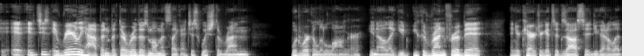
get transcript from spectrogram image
it, it just it rarely happened but there were those moments like i just wish the run would work a little longer you know like you you could run for a bit and your character gets exhausted you got to let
